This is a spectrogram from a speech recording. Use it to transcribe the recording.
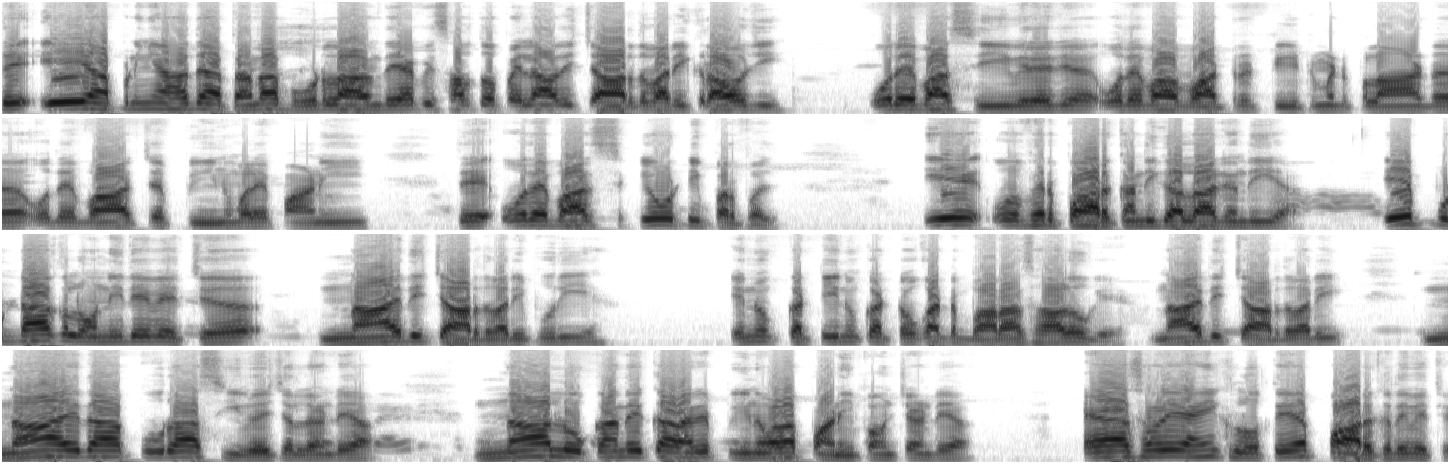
ਤੇ ਇਹ ਆਪਣੀਆਂ ਹਦਾਇਤਾਂ ਦਾ ਬੋਰਡ ਲਾ ਦਿੰਦੇ ਆ ਵੀ ਸਭ ਤੋਂ ਪਹਿਲਾਂ ਉਹਦੀ ਚਾਰ ਦੀਵਾਰੀ ਕਰਾਓ ਜੀ। ਉਹਦੇ ਬਾਅਦ ਸੀਵਰੇਜ ਉਹਦੇ ਬਾਅਦ ਵਾਟਰ ਟ੍ਰੀਟਮੈਂਟ ਪਲਾਂਟ ਉਹਦੇ ਬਾਅਦ ਚ ਪੀਣ ਵਾਲੇ ਪਾਣੀ, ਤੇ ਉਹਦੇ ਬਾਅਦ ਸਿਕਿਉਰਿਟੀ ਪਰਪਸ ਇਹ ਉਹ ਫਿਰ ਪਾਰਕਾਂ ਦੀ ਗੱਲ ਆ ਜਾਂਦੀ ਆ। ਇਹ ਪੁੱਡਾ ਕਲੋਨੀ ਦੇ ਵਿੱਚ ਨਾ ਇਹਦੀ ਚਾਰ ਦੀਵਾਰੀ ਪੂਰੀ ਹੈ। ਇਹਨੂੰ ਕੱਟੀ ਨੂੰ ਘੱਟੋ ਘੱਟ 12 ਸਾਲ ਹੋ ਗਏ। ਨਾ ਇਹਦੀ ਚਾਰ ਦੀਵਾਰੀ, ਨਾ ਇਹਦਾ ਪੂਰਾ ਸੀਵਰੇਜ ਚੱਲਣ ਡਿਆ। ਨਾ ਲੋਕਾਂ ਦੇ ਘਰਾਂ 'ਚ ਪੀਣ ਵਾਲਾ ਪਾਣੀ ਪਹੁੰਚਣ ਡਿਆ। ਇਸ ਵੇਲੇ ਅਸੀਂ ਖਲੋਤੇ ਆ ਪਾਰਕ ਦੇ ਵਿੱਚ।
